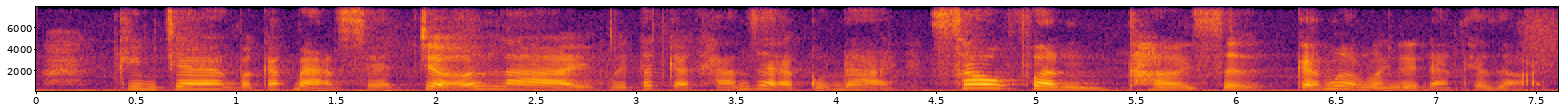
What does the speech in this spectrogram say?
Kim Trang và các bạn sẽ trở lại với tất cả khán giả của đài sau phần thời sự. Cảm ơn mọi người đang theo dõi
